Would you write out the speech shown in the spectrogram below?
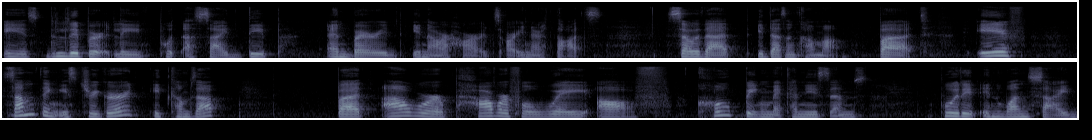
is deliberately put aside deep and buried in our hearts or in our thoughts so that it doesn't come up. But if something is triggered, it comes up. But our powerful way of coping mechanisms put it in one side,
